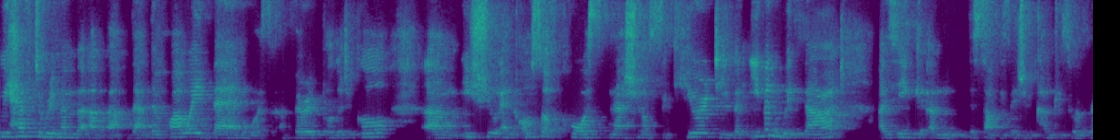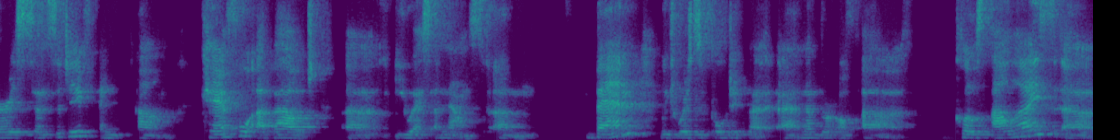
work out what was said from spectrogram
we have to remember about that. The Huawei ban was a very political um, issue and also, of course, national security. But even with that, I think um, the Southeast Asian countries were very sensitive and um, careful about uh, US announced um, ban, which were supported by a number of uh, close allies uh,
